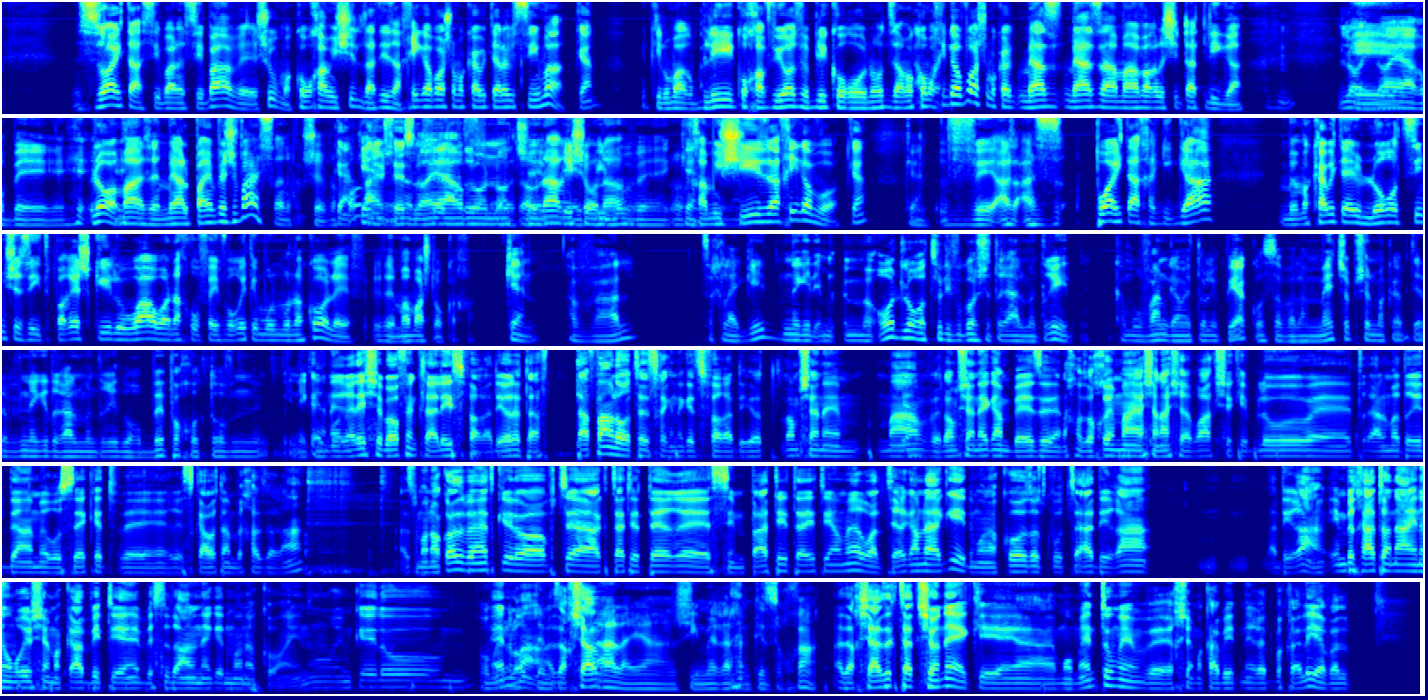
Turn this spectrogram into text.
זו הייתה הסיבה למסיבה, ושוב, מקום חמישי לדעתי זה הכי גבוה שמכבי תל אביב סיימה. כן. כלומר, בלי כוכביות ובלי קורונות, זה המקום הכי גבוה שמכבי, מאז, מאז המעבר לשיטת ליגה. לא אה, לא היה הרבה... לא, מה, זה מ-2017, אני חושב, כן, נכון? כן, 2016, לא היה הרבה עונות שהם העונה הראשונה, ו- כן. חמישי זה הכי גבוה. כן. כן. ואז אז פה הייתה החגיגה, במכבי תל אביב לא רוצים שזה יתפרש כאילו, וואו, אנחנו פייבוריטים מול מונקו, זה ממש לא ככה. כן, אבל צריך להגיד, נגיד, הם מאוד לא רצו לפגוש את ריאל מדריד. כמובן גם את אולימפיאקוס, אבל ה matchup של מכבי תל אביב נגד ריאל מדריד הוא הרבה פחות טוב מנגד... כן, נראה לי שבאופן כללי ספרדיות, אתה אף- פעם לא רוצה לשחק נגד ספרדיות, לא משנה מה, ולא משנה גם באיזה, אנחנו זוכרים מה היה שנה שעברה כשקיבלו אה, את ריאל מדריד המרוסקת וריסקה אותם בחזרה. אז מונקו זה באמת כאילו האופציה הקצת יותר אה, סימפטית, הייתי אומר, אבל צריך גם להגיד, מונקו זאת קבוצה אדירה, אדירה. אם בתחילת עונה היינו אומרים שמכבי תהיה בסדרה נגד מונקו, היינו אומרים כאילו, אין מה. אז עכשיו... בכלל היה שהימר עליהם כזוכה. אז עכשיו זה קצת שונה, כי המומנטומים ואיך שמכבי נראית בכללי, אבל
